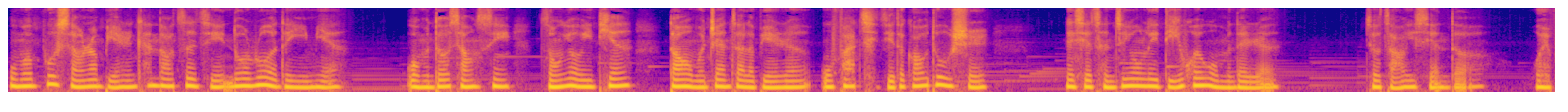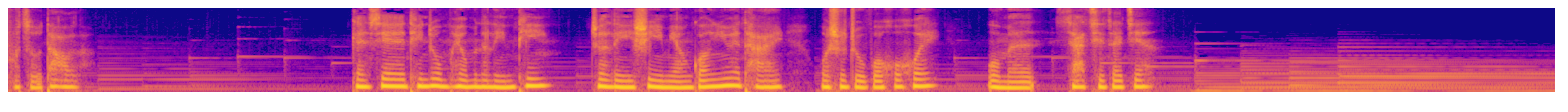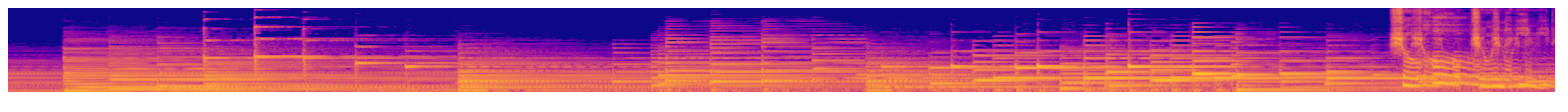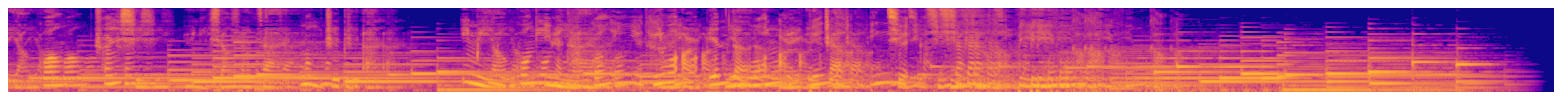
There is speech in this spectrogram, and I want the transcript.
我们不想让别人看到自己懦弱的一面。我们都相信，总有一天。当我们站在了别人无法企及的高度时，那些曾经用力诋毁我们的人，就早已显得微不足道了。感谢听众朋友们的聆听，这里是一米阳光音乐台，我是主播霍辉，我们下期再见。守候只为那一米的阳光，穿行与你相约在梦之彼岸。一米阳光音乐台，你我耳边的音乐驿站，情感的避风港。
